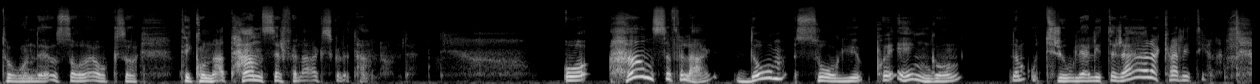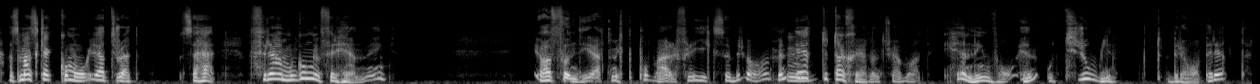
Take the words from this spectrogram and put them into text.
tog hon det och så också fick hon att Hanser förlag skulle ta hand om det. Och Hanser förlag, de såg ju på en gång de otroliga litterära kvaliteterna. Alltså man ska komma ihåg, jag tror att så här, framgången för Henning jag har funderat mycket på varför det gick så bra. Men Mm. ett utav skälen tror jag var att Henning var en otroligt bra berättare.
